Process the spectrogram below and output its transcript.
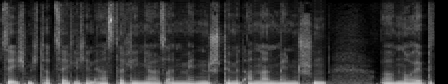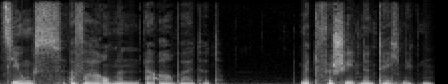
sehe ich mich tatsächlich in erster Linie als ein Mensch, der mit anderen Menschen äh, neue Beziehungserfahrungen erarbeitet. Mit verschiedenen Techniken.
